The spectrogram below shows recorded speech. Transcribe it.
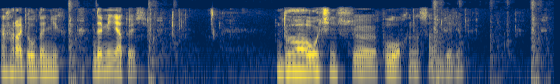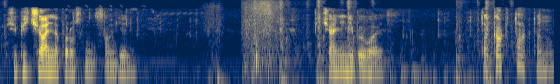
ограбил до них. До меня, то есть. Да, очень все плохо на самом деле. Все печально просто на самом деле. Печально не бывает. Да как так-то, ну?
